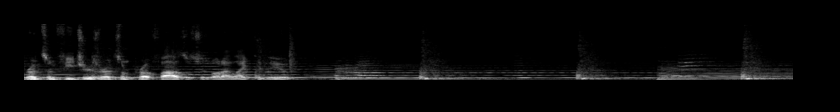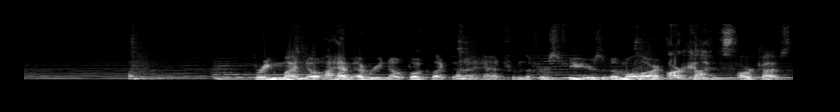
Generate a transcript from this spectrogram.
Wrote some features, wrote some profiles, which is what I like to do. Bring my note. I have every notebook like that I had from the first few years of MLR. Archives. Archives.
